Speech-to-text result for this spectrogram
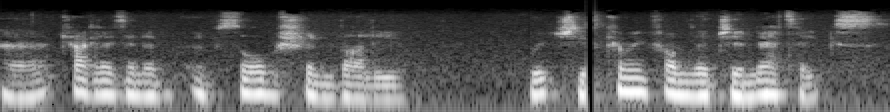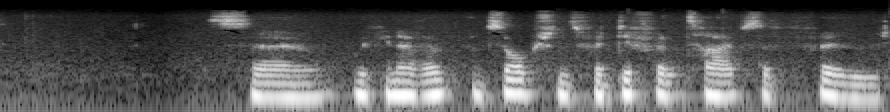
uh, calculate an absorption value, which is coming from the genetics so we can have absorptions for different types of food.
